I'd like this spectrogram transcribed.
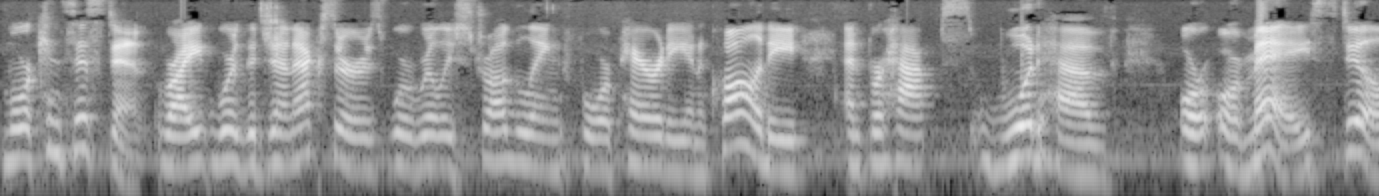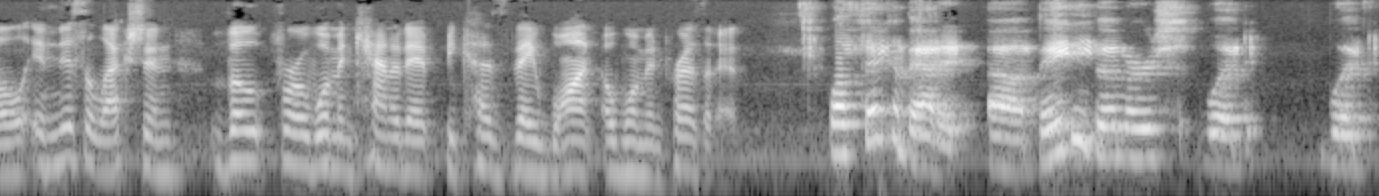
more consistent, right? Where the Gen Xers were really struggling for parity and equality, and perhaps would have, or, or may still, in this election, vote for a woman candidate because they want a woman president. Well, think about it. Uh, baby boomers would would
